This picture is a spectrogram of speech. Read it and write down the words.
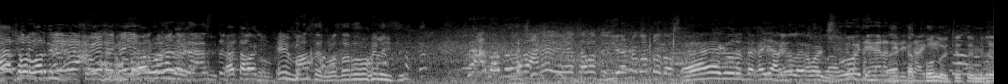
আর সর বার দিন হ্যাঁ তাও এ মাছের বাজার হ্যাঁ মিলে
